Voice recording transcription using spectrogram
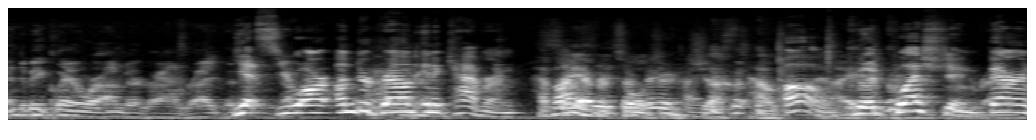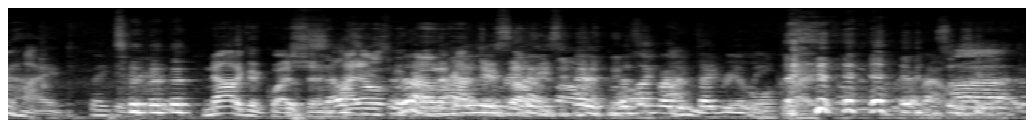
And to be clear, we're underground, right? This Yes, you are underground in a cavern. Have I ever told you just how Oh, I good question. Fahrenheit. Thank you. Not a good question. I don't, I don't know how to do Fahrenheit? Celsius. It's like my I'm technical. really glad around. Uh,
